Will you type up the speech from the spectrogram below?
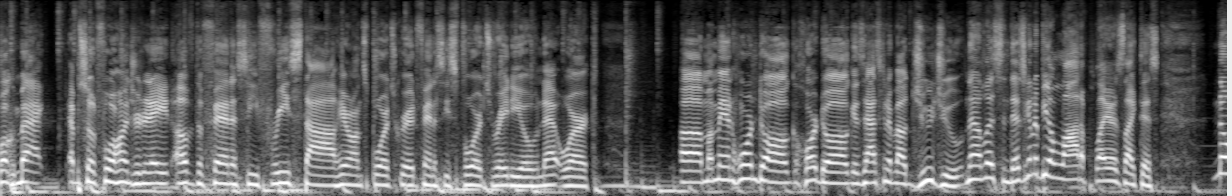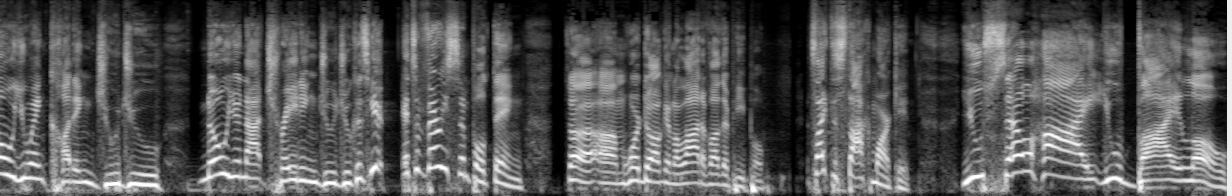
Welcome back. Episode 408 of the Fantasy Freestyle here on Sports Grid Fantasy Sports Radio Network. Uh, my man Horn Dog, Horn Dog is asking about Juju. Now, listen, there's going to be a lot of players like this. No, you ain't cutting Juju. No, you're not trading Juju. Because here, it's a very simple thing to um, Horn Dog and a lot of other people. It's like the stock market. You sell high, you buy low.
